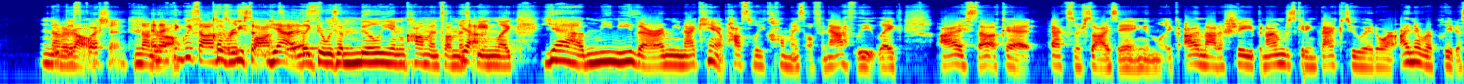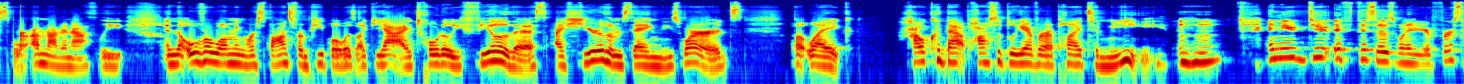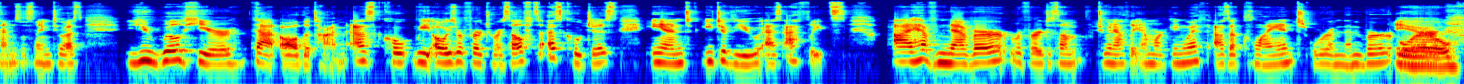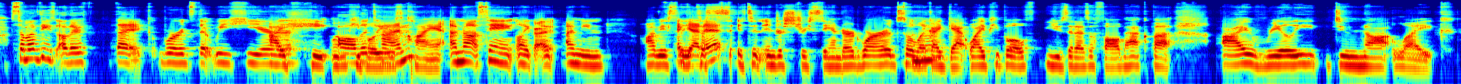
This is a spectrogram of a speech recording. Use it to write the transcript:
not with at this all. question. Not and at I all. think we saw in the Because we said, yeah, like there was a million comments on this Yeah. being like, yeah, me neither. I mean, I can't possibly call myself an athlete. Like, I suck at exercising and like I'm out of shape and I'm just getting back to it, or I never played a sport. I'm not an athlete. And the overwhelming response from people was like, yeah, I totally feel this. I hear them saying these words, but like, how could that possibly ever apply to me? hmm And you do, if this is one of your first times listening to us, you will hear that all the time. As co- we always refer to ourselves as coaches, and each of you as athletes. I have never referred to some to an athlete I'm working with as a client or a member or some of these other like words that we hear. I hate when all the people time. use client. I'm not saying like I, I mean obviously it's, a, it's an industry standard word, so like Mhm. I get why people use it as a fallback, but I really do not like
